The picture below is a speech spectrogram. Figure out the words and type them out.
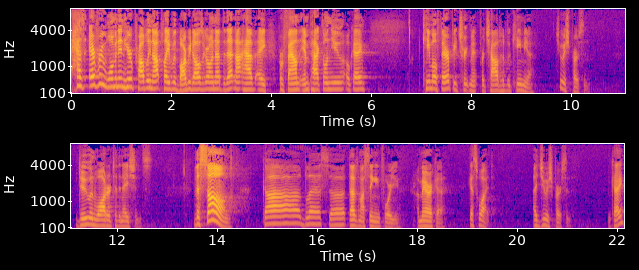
Has every woman in here probably not played with Barbie dolls growing up? Did that not have a profound impact on you, okay? Chemotherapy treatment for childhood leukemia, Jewish person. Dew and water to the nations. The song, God bless us. That was my singing for you. America. Guess what? A Jewish person. Okay?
